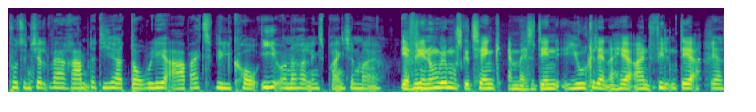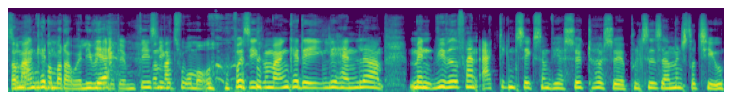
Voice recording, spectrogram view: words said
potentielt være ramt af de her dårlige arbejdsvilkår i underholdningsbranchen, Maja? Ja, fordi nogen vil måske tænke, at altså, det er en julekalender her og en film der. Ja, så hvor mange, mange kommer det... der jo alligevel ja, dem. Det er cirka to om året. præcis, hvor mange kan det egentlig handle om? Men vi ved fra en aktindsigt, som vi har søgt hos uh, politiets administrative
